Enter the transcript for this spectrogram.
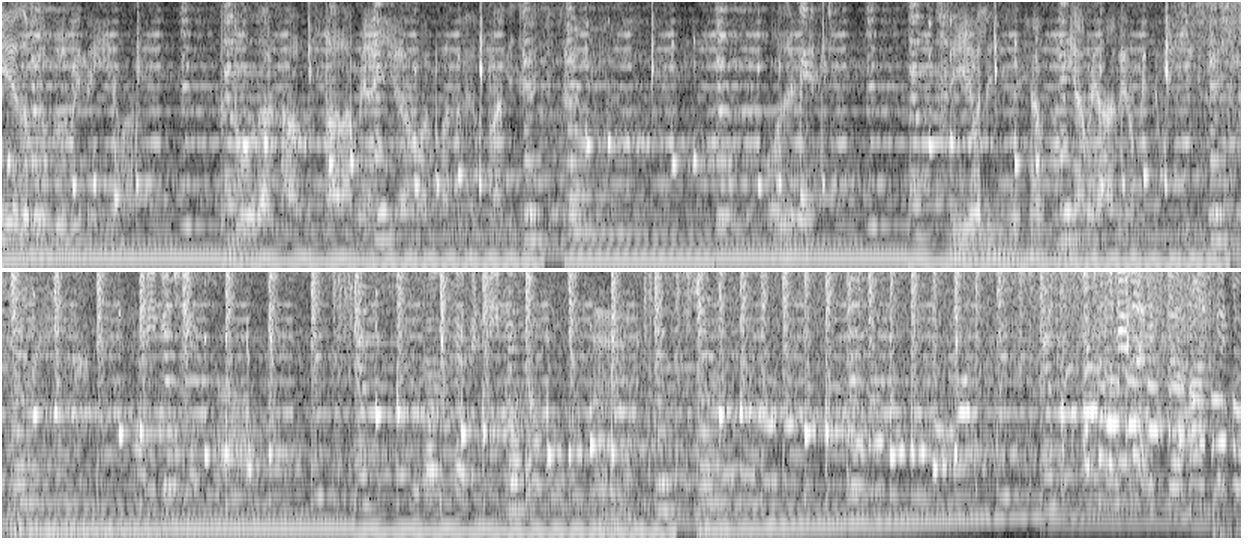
ये तो बिल्कुल भी नहीं है ना दो हज़ार अठारह सतारह में आई है और हमारे पास अभी तो पुरानी जनरेशन चल रही है। तो ये वाली जनरेशन दुनिया में आ रही है हमें से पिछली जनरेशन अभी पिछले 2017 मॉडल अच्छा मुझे ना इस तरह के जो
